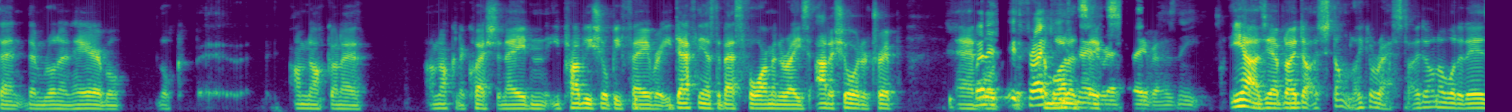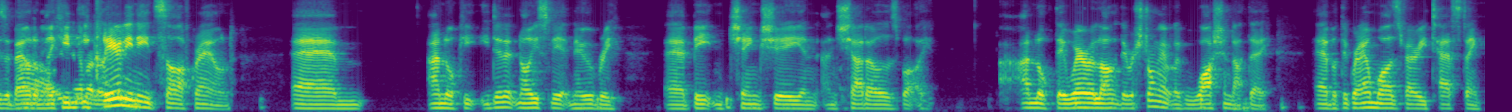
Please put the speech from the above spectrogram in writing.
than than running here but look uh, I'm not gonna I'm not going to question Aidan. He probably should be favourite. He definitely has the best form in the race at a shorter trip. Um, Well, it, it's Frankie's mile made and a six. rest favourite, hasn't he? He has, yeah, but I, don't, I just don't like Arrest. I don't know what it is about him. Oh, Like he, he clearly him. needs soft ground. Um, and look, he, he did it nicely at Newbury, uh, beating Ching Shih and, and Shadows. But I, and look, they were along. They were strung out like washing that day. Uh, but the ground was very testing.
